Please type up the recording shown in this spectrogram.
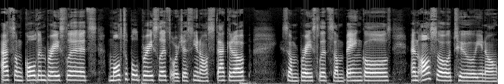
add some golden bracelets, multiple bracelets, or just, you know, stack it up some bracelets, some bangles, and also to, you know,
